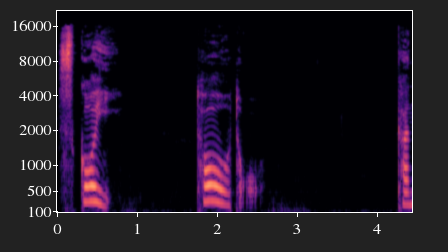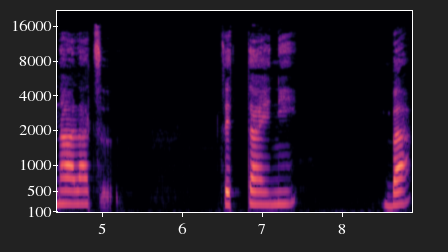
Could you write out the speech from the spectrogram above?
すごい、とうとう、必ず、絶対に、ば、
